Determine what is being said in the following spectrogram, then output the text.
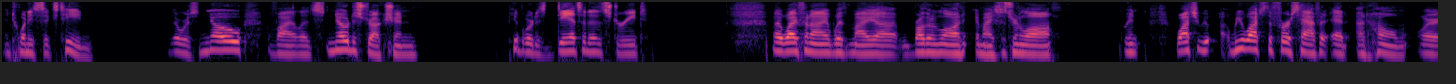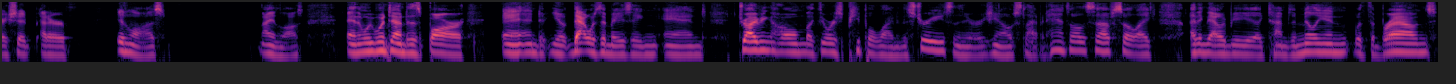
in 2016, there was no violence, no destruction. People were just dancing in the street. My wife and I, with my uh, brother-in-law and my sister-in-law, went watch. We watched the first half at, at, at home, or actually at our in-laws, my in-laws, and then we went down to this bar and you know that was amazing. And driving home like there was people lining the streets and there was you know slapping hands all this stuff. So like i think that would be like times a million with the browns.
